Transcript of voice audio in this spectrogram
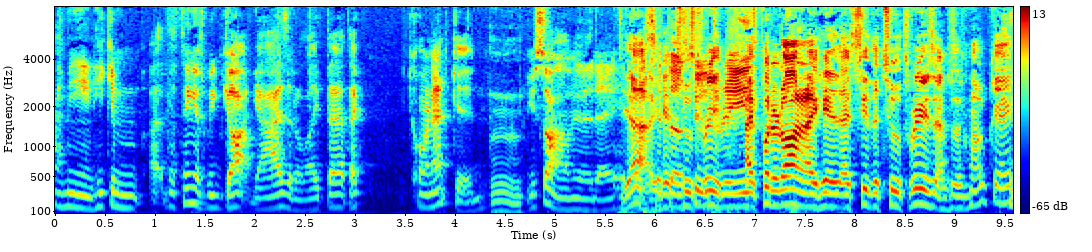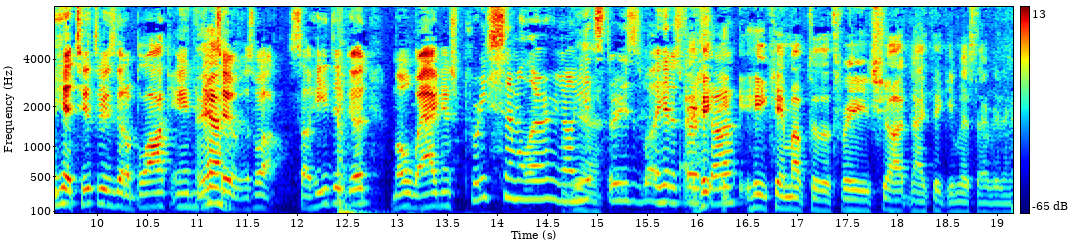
I mean, he can. Uh, the thing is, we got guys that are like that. That Kornet kid, you saw him the other day. Hit Mm. Yeah, hit hit those two, two threes. threes. I put it on and I hear I see the two threes. I was like, okay. He hit two threes, got a block, and he Yeah. hit two as well. So he did good. Mo Wagner's pretty similar. You know, he Yeah. hits threes as well. He hit his first He, shot. he- came up to the three shot and I think he missed everything.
